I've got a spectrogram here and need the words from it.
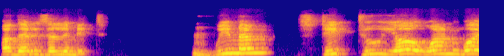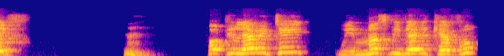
but there is a limit. Women, stick to your one wife. Popularity, we must be very careful.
